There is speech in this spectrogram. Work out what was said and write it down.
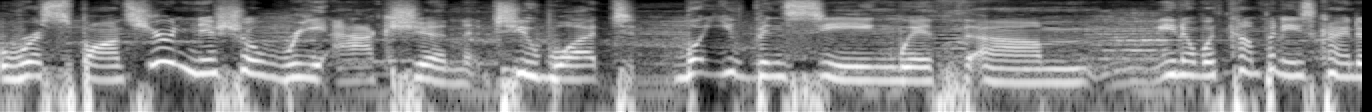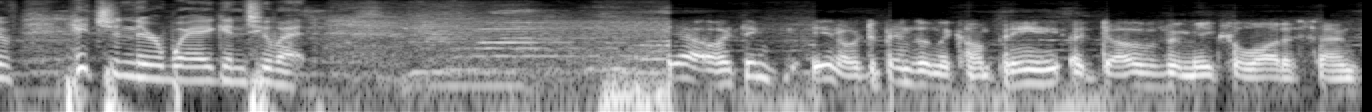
response, your initial reaction to what what you've been seeing with, um, you know, with companies kind of hitching their wagon to it. Yeah, I think you know it depends on the company. A Dove it makes a lot of sense.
